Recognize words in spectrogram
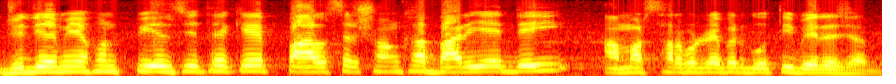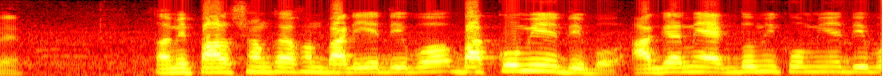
যদি আমি এখন পিএলসি থেকে পালসের সংখ্যা বাড়িয়ে দেই, আমার সার্ভো ড্রাইভের গতি বেড়ে যাবে। তো আমি পালস সংখ্যা এখন বাড়িয়ে দিব বা কমিয়ে দিব। আগে আমি একদমই কমিয়ে দিব।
